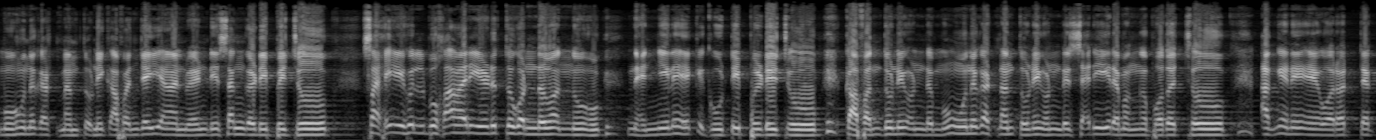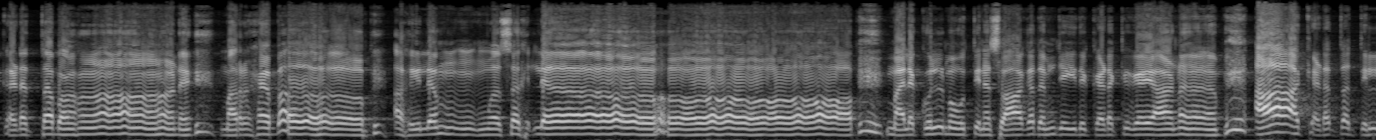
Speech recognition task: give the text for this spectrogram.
മൂന്ന് കഷ്ണം തുണി കഫൻ ചെയ്യാൻ വേണ്ടി സംഘടിപ്പിച്ചു. സഹീഹുൽ ബുഹാരി എടുത്തുകൊണ്ട് വന്നു. നെഞ്ഞിലേക്ക് കൂട്ടിപ്പിടിച്ചു. കഫൻ തുണി കൊണ്ട് മൂന്ന് കഷ്ണം തുണി കൊണ്ട് ശരീരമങ്ങ് പുതച്ചു. അങ്ങനെ ഒരൊറ്റ കിടത്തമാണ്. മർഹബ അഹിലം വസഹ്ല മലക്കുൽ മൗത്തിനെ സ്വാഗതം ചെയ്ത് കിടക്കുകയാണ്. ആ കിടത്തത്തിൽ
